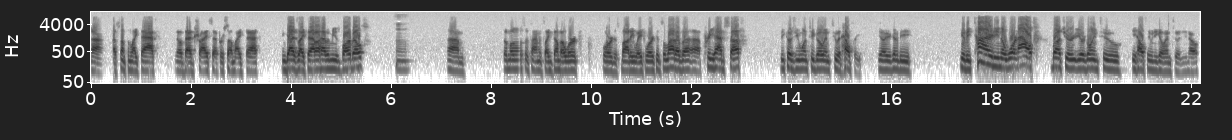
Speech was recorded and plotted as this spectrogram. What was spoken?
uh, something like that, you know, bad tricep or something like that. And guys like that, I'll have them use barbells. Mm. Um, so most of the time, it's like dumbbell work or just body weight work. It's a lot of uh, uh, prehab stuff because you want to go into it healthy. You know, you're going to be you're going to be tired, you know, worn out, but you're you're going to be healthy when you go into it. You know,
